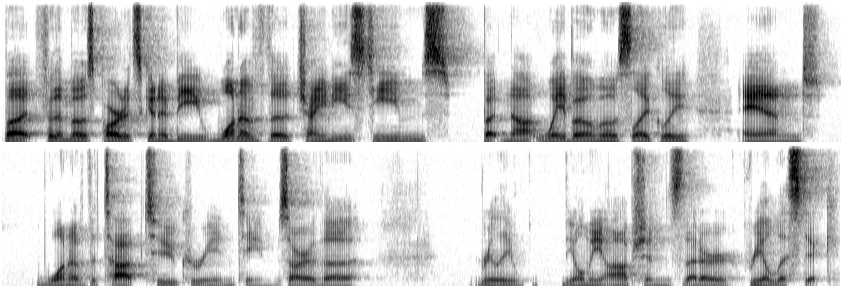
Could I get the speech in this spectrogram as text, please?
but for the most part it's going to be one of the Chinese teams but not Weibo most likely and one of the top two Korean teams are the really the only options that are realistic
